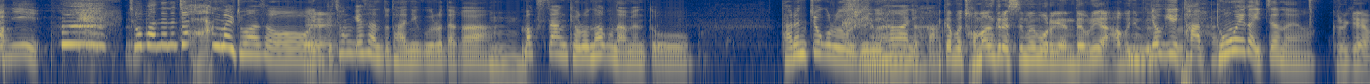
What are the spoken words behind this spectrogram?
아니 초반에는 정말 좋아서 네. 이렇게 청계산도 다니고 이러다가 음. 막상 결혼하고 나면 또 다른 쪽으로 눈이 향하니까. 그러니까 뭐 저만 그랬으면 모르겠는데 우리 아버님들 여기 다 동호회가 있잖아요. 그러게요.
